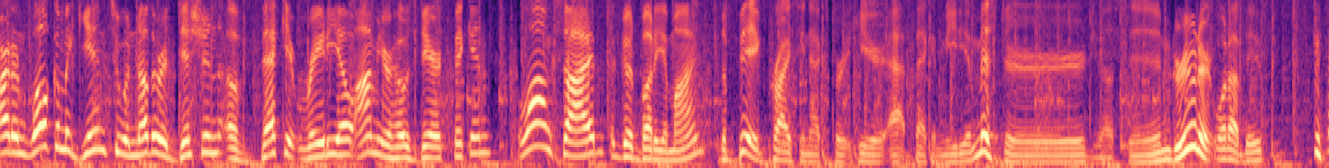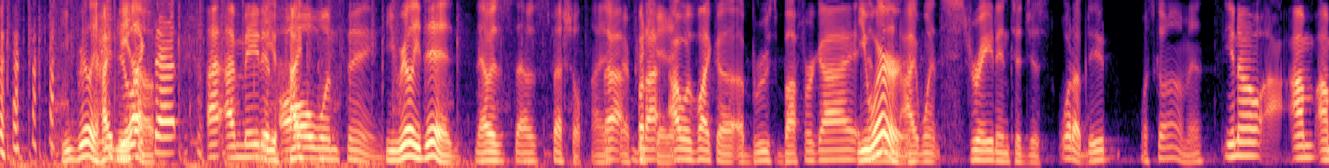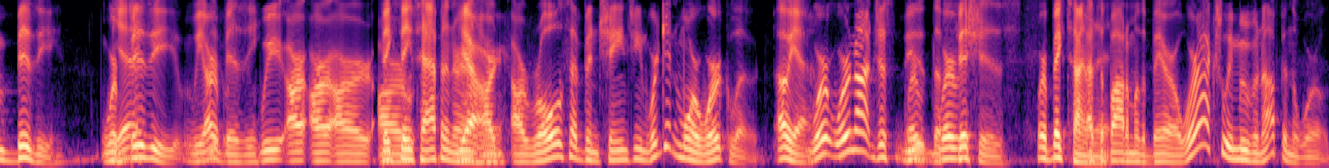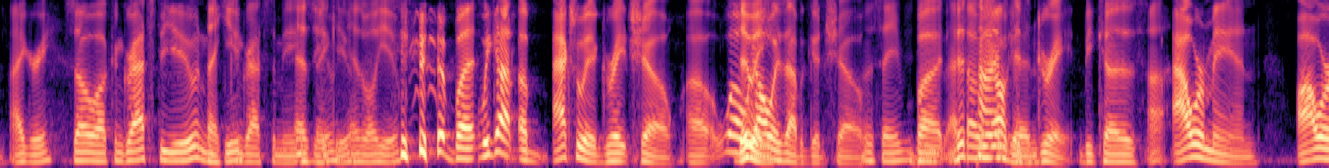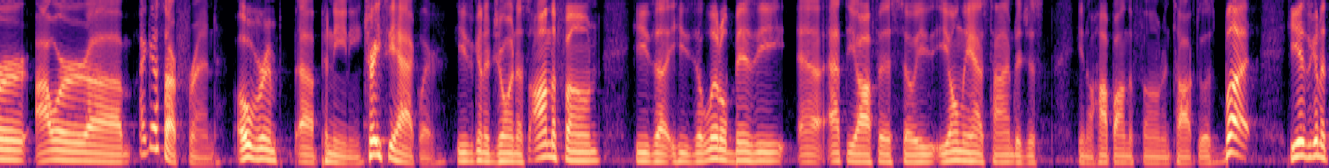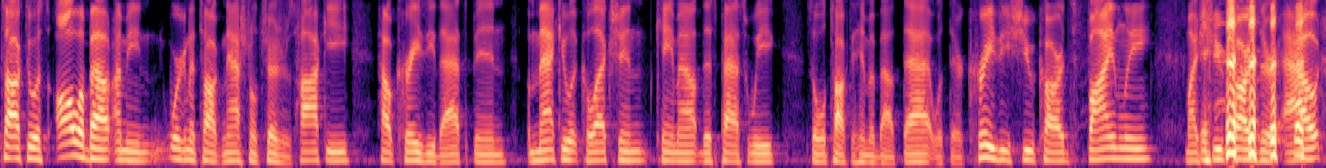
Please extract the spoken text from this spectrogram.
All right, and welcome again to another edition of Beckett Radio. I'm your host, Derek Ficken, alongside a good buddy of mine, the big pricing expert here at Beckett Media, Mr. Justin Gruner. What up, dude? You really hyped me You up. like that? I, I made it You all hyped- one thing. You really did. That was that was special. I, I Uh, appreciate but I, it. I was like a, a Bruce Buffer guy. You and were. I went straight into just, what up, dude? What's going on, man? You know, I'm I'm busy. We're Yeah, busy. we are busy. We are our our Big our- things happening around Yeah, our, here. our roles have been changing. We're getting more workload. Oh yeah, We're we're not just the, We're- the we're- fishes we're big time at the it. bottom of the barrel. We're actually moving up in the world. I agree. So uh, congrats to you and Thank you. Congrats to me. As Thank you, you. as well you. but we got a actually a great show. Uh, well, Do we, we? always have a good show. the same- But I this thought we time it's great because Ah. our man, our our um, I guess our friend over in uh, Panini, Tracy Hackler. He's going to join us on the phone. He's uh, he's a little busy uh, at the office, so he he only has time to just you know hop on the phone and talk to us. But he is going to talk to us all about. I mean, we're going to talk National Treasures hockey, how crazy that's been. Immaculate Collection came out this past week, so we'll talk to him about that with their crazy shoe cards. Finally, my shoe cards are out.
